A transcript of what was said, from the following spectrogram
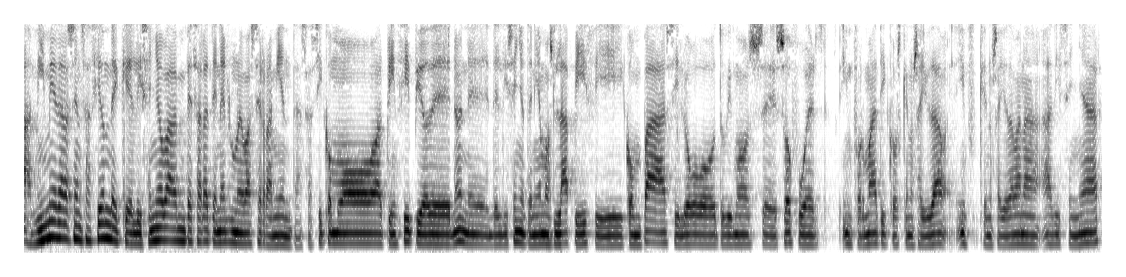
A mí me da la sensación de que el diseño va a empezar a tener nuevas herramientas, así como al principio ¿no? del diseño teníamos lápiz y compás y luego tuvimos eh, software informáticos que nos, ayudaban, a, diseñar.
